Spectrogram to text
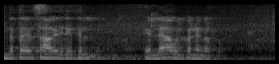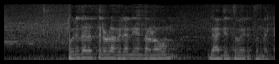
ഇന്നത്തെ സാഹചര്യത്തിൽ എല്ലാ ഉൽപ്പന്നങ്ങൾക്കും ഒരു തരത്തിലുള്ള വില നിയന്ത്രണവും രാജ്യത്ത് വരുത്തുന്നില്ല.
